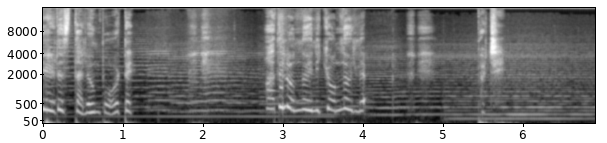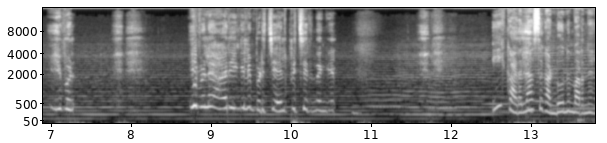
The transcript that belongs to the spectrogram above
വീട് സ്ഥലവും പോട്ടെ. അതിലൊന്നും എനിക്കൊന്നുമില്ല. പക്ഷെ ഇവൾ ഇവളെ ആരെങ്കിലും പിടിച്ചേൽപ്പിച്ചിരുന്നെങ്കിൽ ഈ കടലാസ് കണ്ടു എന്നും പറഞ്ഞ്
